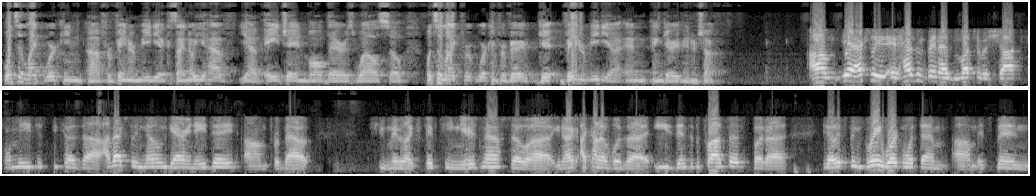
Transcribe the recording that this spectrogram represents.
What's it like working uh, for VaynerMedia? Because I know you have you have AJ involved there as well. So what's it like for working for VaynerMedia and and Gary Vaynerchuk? Um, yeah, actually, it hasn't been as much of a shock for me just because uh, I've actually known Gary and AJ um, for about shoot, maybe like 15 years now. So uh, you know, I, I kind of was uh, eased into the process, but uh, you know, it's been great working with them. Um, it's been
